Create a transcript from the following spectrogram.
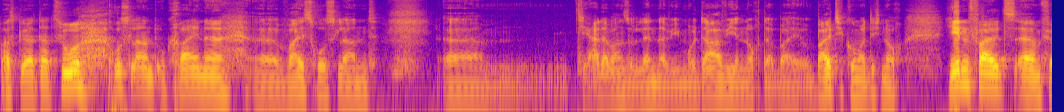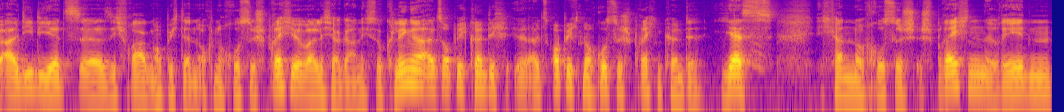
Was gehört dazu? Russland, Ukraine, äh, Weißrussland, ähm, ja, da waren so Länder wie Moldawien noch dabei und Baltikum hatte ich noch. Jedenfalls ähm, für all die, die jetzt äh, sich fragen, ob ich denn auch noch Russisch spreche, weil ich ja gar nicht so klinge, als ob ich könnte, ich, äh, als ob ich noch Russisch sprechen könnte. Yes, ich kann noch Russisch sprechen, reden,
